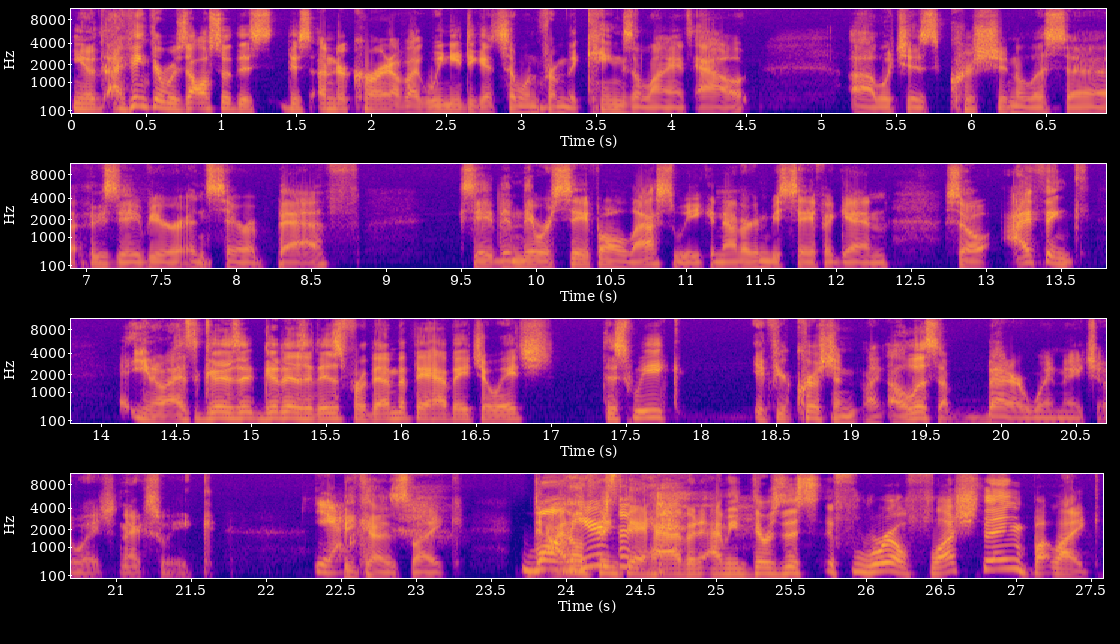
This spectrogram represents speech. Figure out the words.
you know, I think there was also this this undercurrent of like we need to get someone from the Kings Alliance out, uh, which is Christian, Alyssa, Xavier, and Sarah Beth. Then they were safe all last week, and now they're going to be safe again. So I think, you know, as good as it good as it is for them that they have HOH, this week, if you're Christian, like Alyssa better win HOH next week Yeah. because like Well, I don't think the- they have it. I mean, there's this royal flush thing, but like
